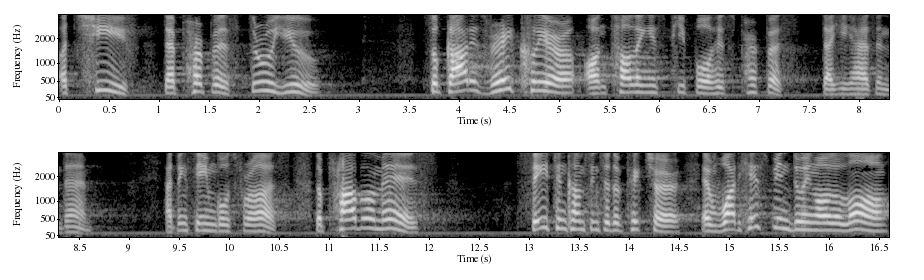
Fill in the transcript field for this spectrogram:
achieve that purpose through you. So God is very clear on telling his people his purpose that he has in them. I think same goes for us. The problem is Satan comes into the picture and what he's been doing all along,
